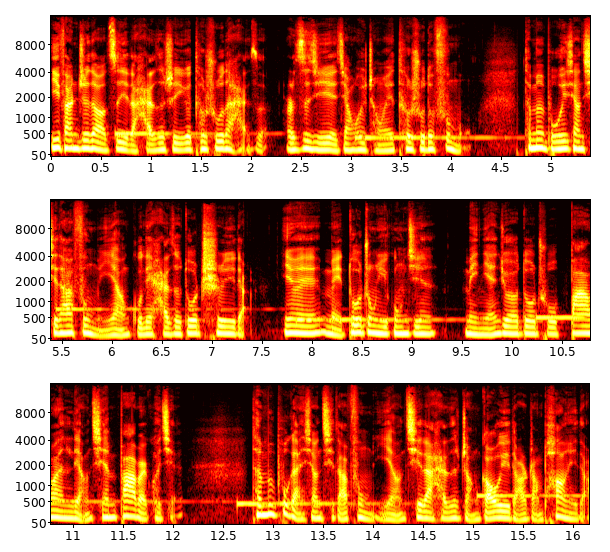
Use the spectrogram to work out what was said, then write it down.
一凡知道自己的孩子是一个特殊的孩子，而自己也将会成为特殊的父母。他们不会像其他父母一样鼓励孩子多吃一点，因为每多重一公斤，每年就要多出八万两千八百块钱。他们不敢像其他父母一样期待孩子长高一点、长胖一点，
